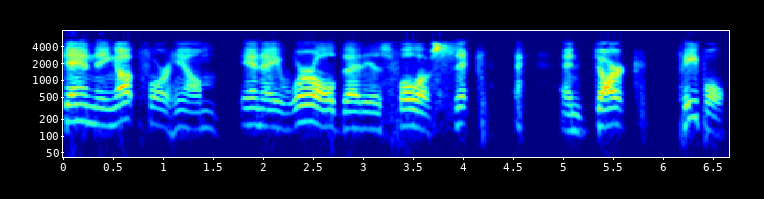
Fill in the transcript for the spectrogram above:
standing up for Him in a world that is full of sick and dark people,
